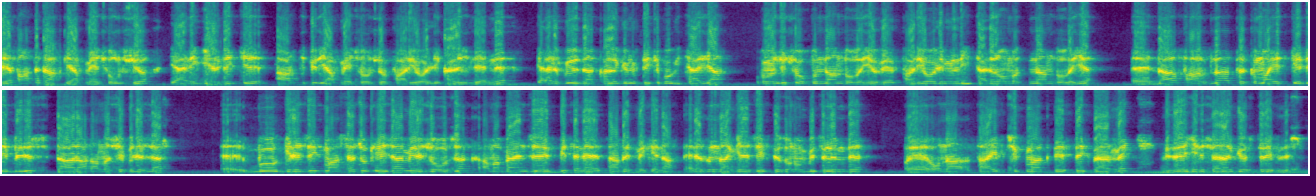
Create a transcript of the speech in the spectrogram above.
Defansa katkı yapmaya çalışıyor. Yani gerideki artı bir yapmaya çalışıyor Farioli kalecilerini. Yani bu yüzden Karagümrük'teki bu İtalyan oyuncu çokluğundan dolayı ve Farioli'nin de İtalyan olmasından dolayı e, daha fazla takıma etki edebilir, daha rahat anlaşabilirler. E, bu gelecek maçlar çok heyecan verici olacak ama bence bir sene sabretmek en az. En azından gelecek sezonun bütününde e, ona sahip çıkmak, destek vermek bize yeni şeyler gösterebilir.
